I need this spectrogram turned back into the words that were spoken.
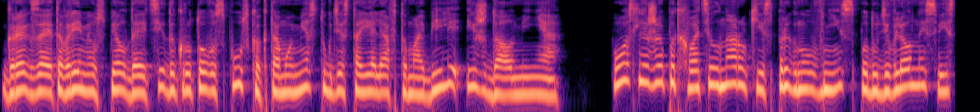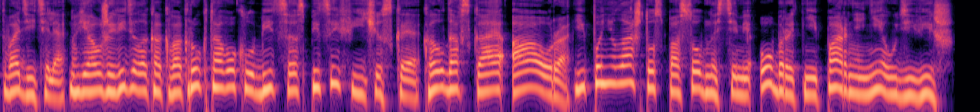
Грег за это время успел дойти до крутого спуска к тому месту, где стояли автомобили, и ждал меня. После же подхватил на руки и спрыгнул вниз под удивленный свист водителя. Но я уже видела, как вокруг того клубится специфическая колдовская аура и поняла, что способностями оборотней парня не удивишь.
